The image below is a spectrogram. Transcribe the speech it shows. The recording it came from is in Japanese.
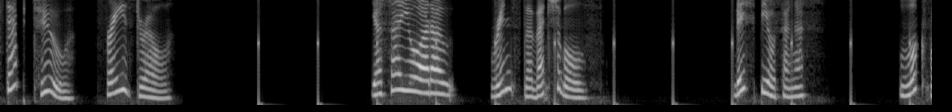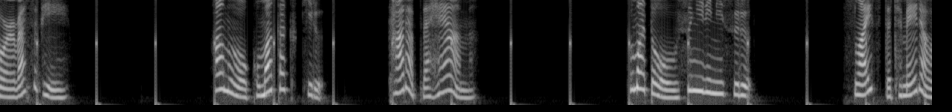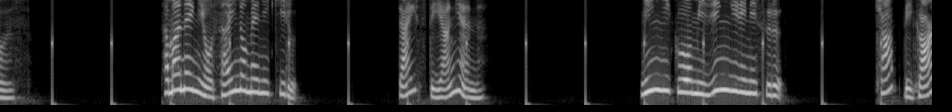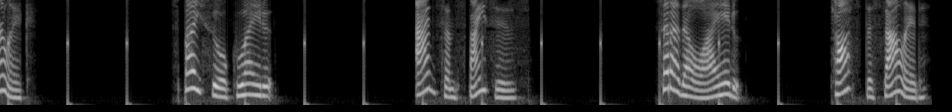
Step 2 Phrase Drill 野菜を洗う。Rinse the vegetables. レシピを探す。Look for a recipe. ハムを細かく切る。Cut up the ham. トマトを薄切りにする。Slice the tomatoes. 玉ねぎをさいの目に切る。Dice the onion. ニンニクをみじん切りにする。Chop the garlic. スパイスを加える。Add some spices. サラダを和える。Toss the salad.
